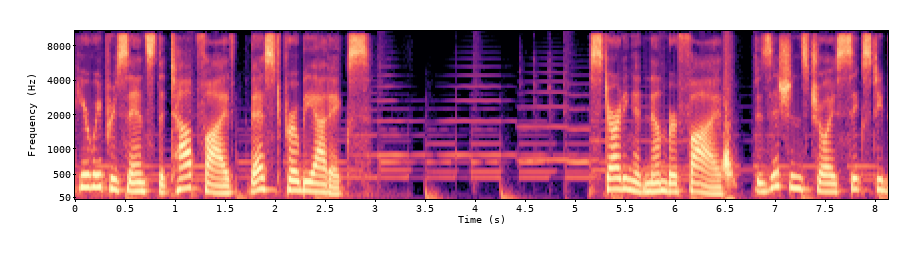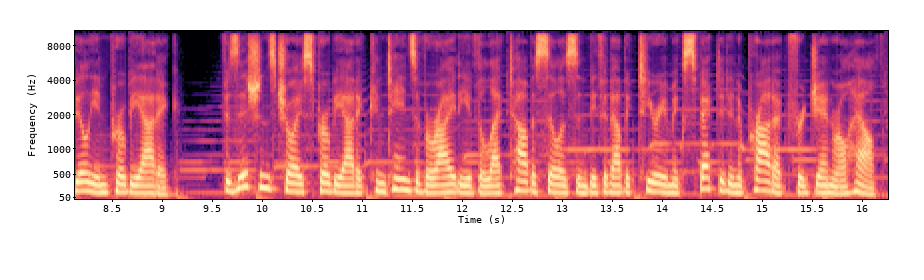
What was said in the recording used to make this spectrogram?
Here we presents the top 5 best probiotics. Starting at number 5, Physician's Choice 60 Billion Probiotic. Physician's Choice Probiotic contains a variety of the lactobacillus and bifidobacterium expected in a product for general health.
